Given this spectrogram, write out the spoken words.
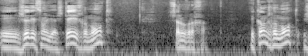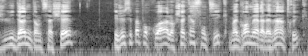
Et je descends lui acheter, je remonte. Shalom vracha. Et quand je remonte, je lui donne dans le sachet, et je ne sais pas pourquoi, alors chacun son tic. Ma grand-mère, elle avait un truc,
